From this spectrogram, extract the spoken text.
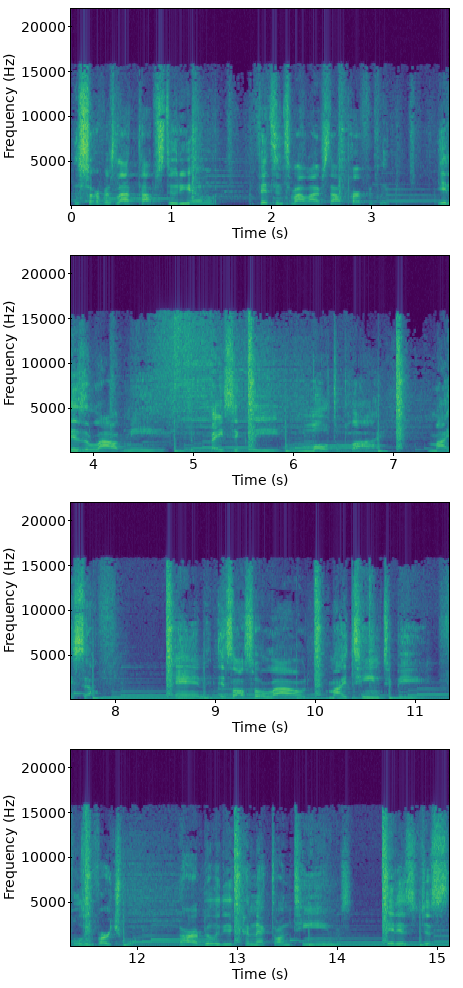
The Surface Laptop Studio fits into my lifestyle perfectly. It has allowed me to basically multiply myself. And it's also allowed my team to be fully virtual. Our ability to connect on teams, it has just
